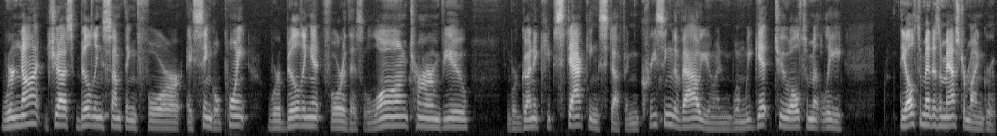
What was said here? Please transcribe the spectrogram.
We're not just building something for a single point, we're building it for this long term view. We're going to keep stacking stuff and increasing the value. And when we get to ultimately, the ultimate is a mastermind group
